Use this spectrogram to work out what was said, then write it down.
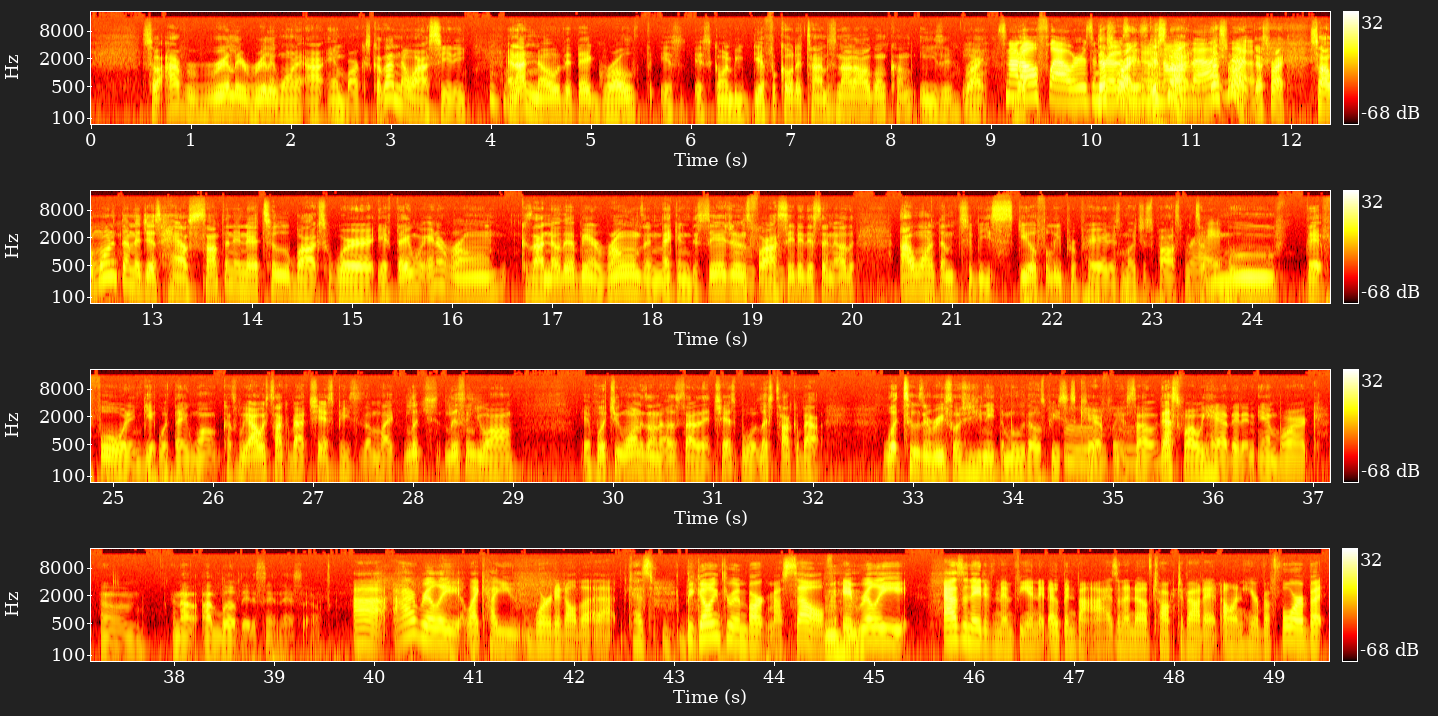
So I really, really wanted our embarkers because I know our city, Mm-hmm. and I know that their growth is is going to be difficult at times. It's not all going to come easy, Yeah. right? It's not But all flowers and that's roses right. and It's all not. that. That's right. No. That's right. So I wanted them to just have something in their toolbox where if they were in a room, because I know they'll be in rooms and making decisions for Mm-hmm. our city, this and the other. I wanted them to be skillfully prepared as much as possible to move that forward and get what they want. Because we always talk about chess pieces. I'm like, look, listen, you all. If what you want is on the other side of that chessboard, let's talk about what tools and resources you need to move those pieces carefully. And Mm-hmm. so that's why we have that in Embark. Um, and I, I love that it's in there. So Uh, I really like how you worded all that because be going through Embark myself, it really, as a native Memphian, it opened my eyes. And I know I've talked about it on here before, but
